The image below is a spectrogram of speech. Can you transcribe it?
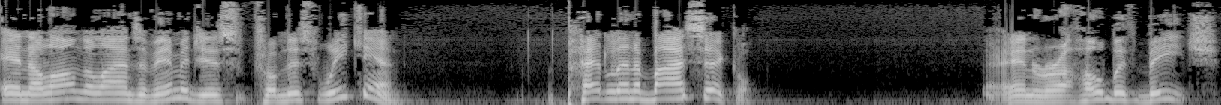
And along the lines of images from this weekend, pedaling a bicycle in Rehoboth Beach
